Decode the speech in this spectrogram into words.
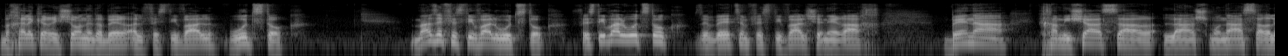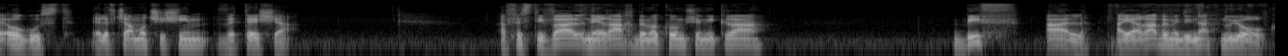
בחלק הראשון נדבר על פסטיבל וודסטוק. מה זה פסטיבל וודסטוק? פסטיבל וודסטוק זה בעצם פסטיבל שנערך בין ה-15 ל-18 לאוגוסט 1969. הפסטיבל נערך במקום שנקרא בת'ל עיירה במדינת ניו יורק.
